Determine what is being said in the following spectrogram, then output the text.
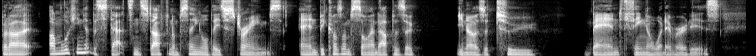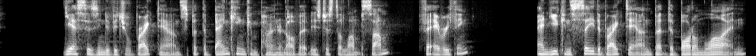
But I, I'm looking at the stats and stuff and I'm seeing all these streams. And because I'm signed up as a, you know, as a two band thing or whatever it is, yes, there's individual breakdowns, but the banking component of it is just a lump sum for everything. And you can see the breakdown, but the bottom line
